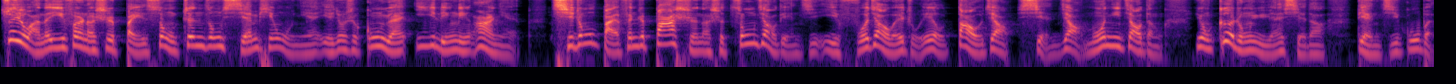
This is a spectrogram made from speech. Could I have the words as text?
最晚的一份呢是北宋真宗咸平五年，也就是公元一零零二年。其中百分之八十呢是宗教典籍，以佛教为主，也有道教、显教、摩尼教等用各种语言写的典籍孤本。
